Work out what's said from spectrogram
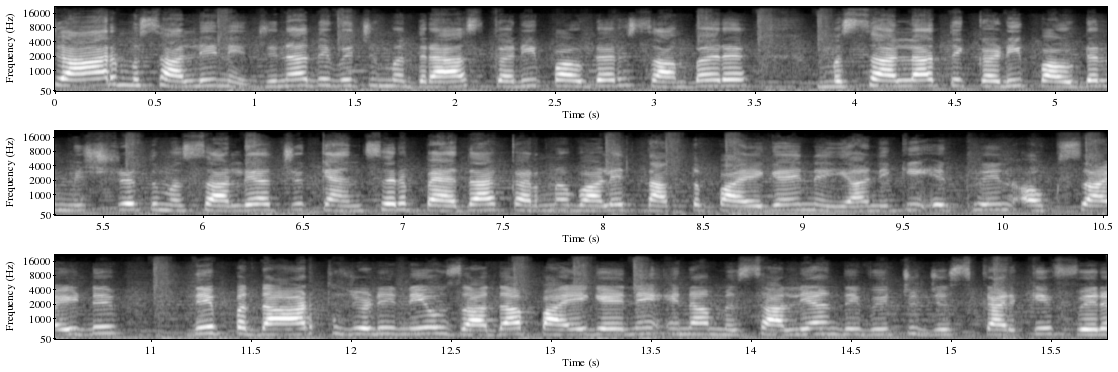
ਚਾਰ ਮਸਾਲੇ ਨੇ, ਜਿਨ੍ਹਾਂ ਦੇ ਵਿੱਚ ਮਦਰਾਸ ਕਰੀ ਪਾਊਡਰ, ਸਾਂਬਰ ਮਸਾਲਾ ਤੇ ਕੜੀ ਪਾਊਡਰ ਮਿਸ਼ਰਿਤ ਮਸਾਲਿਆਂ 'ਚ ਕੈਂਸਰ ਪੈਦਾ ਕਰਨ ਵਾਲੇ ਤੱਤ ਪਾਏ ਗਏ ਨੇ, ਯਾਨੀ ਕਿ ਇਥਿਲੀਨ ਆਕਸਾਈਡ ਦੇ ਪਦਾਰਥ ਜਿਹੜੇ ਨੇ ਉਹ ਜ਼ਿਆਦਾ ਪਾਏ ਗਏ ਨੇ ਇਹਨਾਂ ਮਸਾਲਿਆਂ ਦੇ ਵਿੱਚ, ਜਿਸ ਕਰਕੇ ਫਿਰ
